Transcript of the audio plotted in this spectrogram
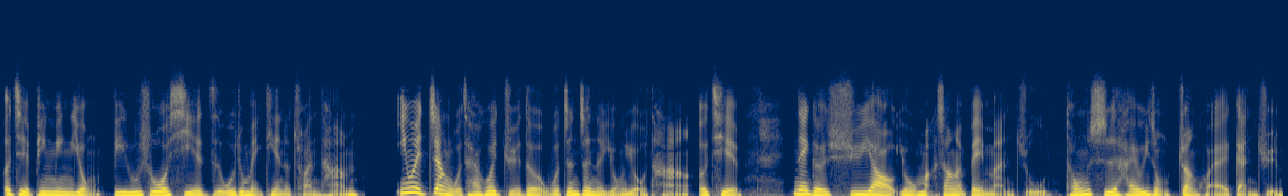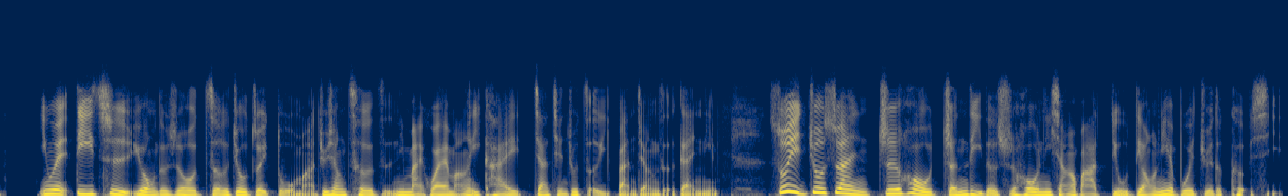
而且拼命用。比如说鞋子，我就每天的穿它，因为这样我才会觉得我真正的拥有它，而且那个需要有马上的被满足，同时还有一种赚回来的感觉。因为第一次用的时候折旧最多嘛，就像车子，你买回来马上一开，价钱就折一半这样子的概念。所以就算之后整理的时候，你想要把它丢掉，你也不会觉得可惜。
